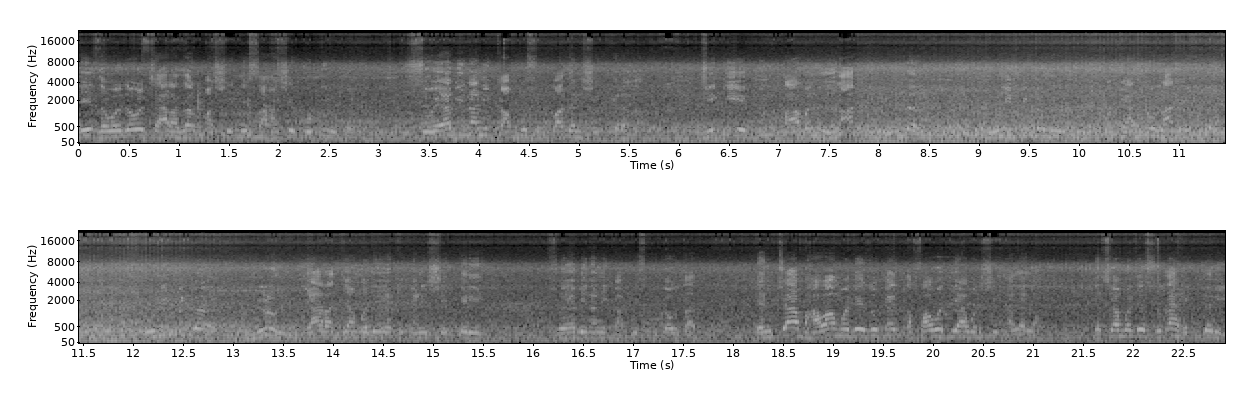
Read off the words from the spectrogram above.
ते जवळजवळ चार हजार पाचशे ते सहाशे कोटी रुपये सोयाबीन आणि कापूस उत्पादन शेतकऱ्याला जे की एकूण बावन्न लाख हेक्टर दोन्ही पिकं मिळून ब्याण्णव लाख हेक्टर दोन्ही पिकं मिळून या राज्यामध्ये या ठिकाणी शेतकरी सोयाबीन आणि कापूस पिकवतात. त्यांच्या भावामध्ये जो काही तफावत यावर्षी झालेला आहे त्याच्यामध्ये सुद्धा हेक्टरी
